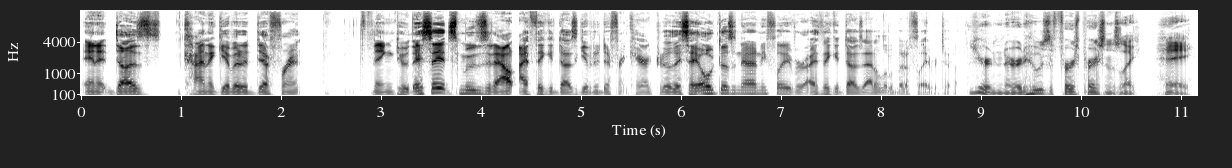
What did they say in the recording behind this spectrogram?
and it does kind of give it a different thing to it. They say it smooths it out. I think it does give it a different character. Though they say, oh, it doesn't add any flavor. I think it does add a little bit of flavor to it. You're a nerd. Who was the first person who's like, hey,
